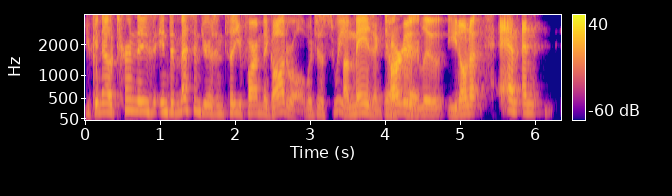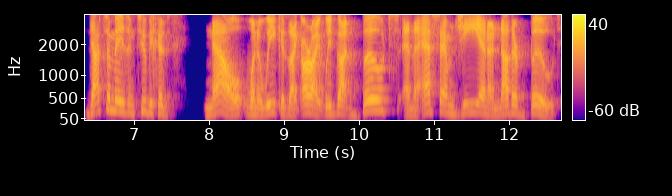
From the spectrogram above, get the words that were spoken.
you can now turn these into messengers until you farm the god roll which is sweet. Amazing. Targeted great. loot. You don't know and and that's amazing too because now when a week is like all right we've got boots and the smg and another boot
